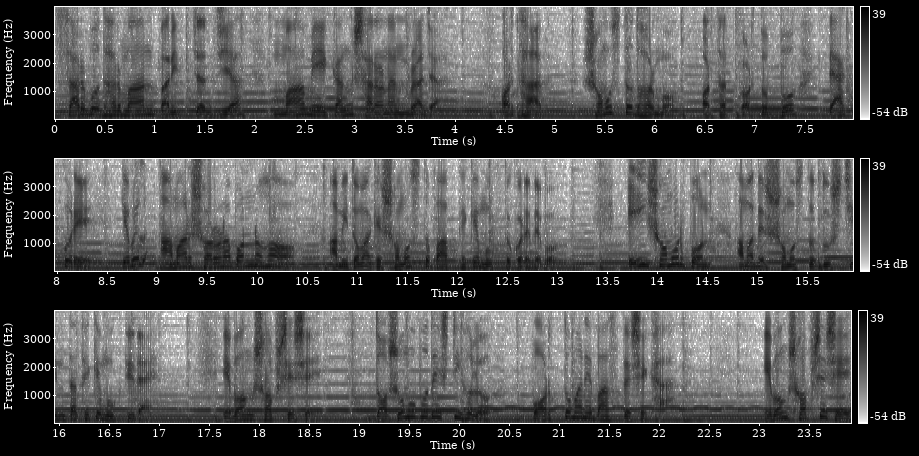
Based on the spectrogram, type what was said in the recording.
সর্বধর্মান পারিত্যাজ্যা মা মেকাং সারণাং ব্রাজা। অর্থাৎ সমস্ত ধর্ম, অর্থাৎ কর্তব্য ত্যাগ করে কেবল আমার শরণাপন্ন হ আমি তোমাকে সমস্ত পাপ থেকে মুক্ত করে দেব। এই সমর্পণ আমাদের সমস্ত দুশ্চিন্তা থেকে মুক্তি দেয়। এবং সবশেষে দশম উপদেশটি হল, বর্তমানে বাঁচতে শেখা। এবং সবশেষে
